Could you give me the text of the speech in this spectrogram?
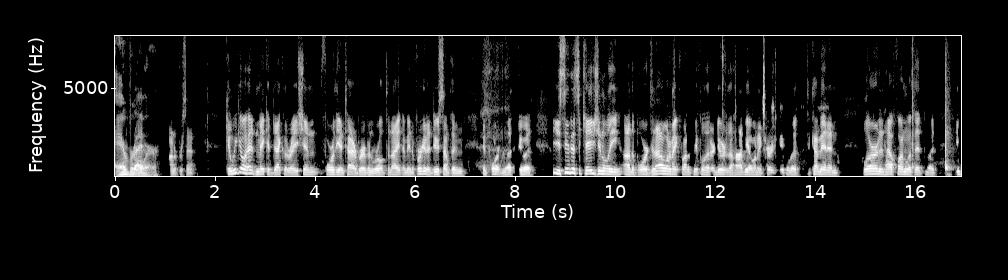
everywhere. Hundred right. percent. Can we go ahead and make a declaration for the entire bourbon world tonight? I mean, if we're going to do something important, let's do it. You see this occasionally on the boards, and I don't want to make fun of people that are newer to the hobby. I want to encourage people to, to come in and learn and have fun with it. But you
